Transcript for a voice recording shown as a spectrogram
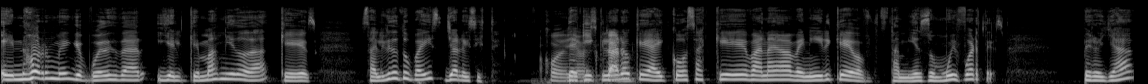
enorme que puedes dar y el que más miedo da, que es salir de tu país, ya lo hiciste. Joder, De aquí, ves, claro, que hay cosas que van a venir que también son muy fuertes, pero ya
